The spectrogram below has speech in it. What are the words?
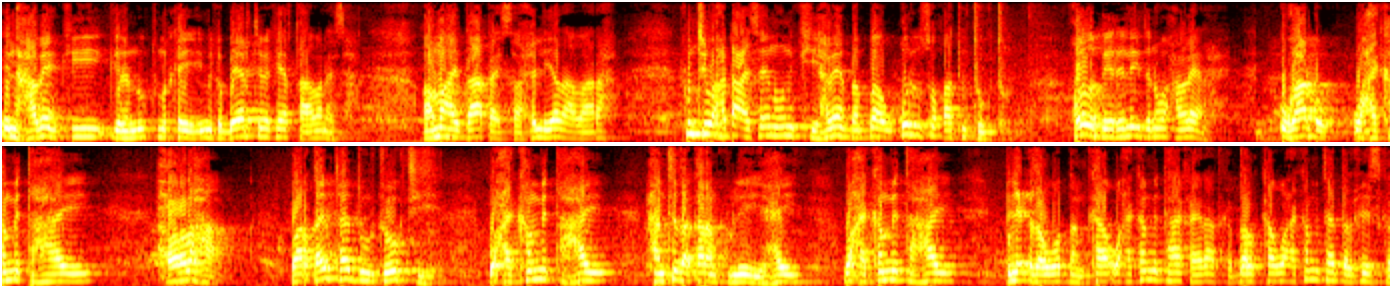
In habeenkii garanuugtu markay iminka beertiibay ka yar taabanaysaa. Ama ay daaqaysaa xilliyada abaaraha. Runtii waxaa dhacaysa inuu ninkii habeen dambe uu qori u soo qaato toogto. Qolada beeralaydana waxaan leenahay. Ugaadho waxay ka mid tahay xoolaha. Waar qaybtaa duurjoogtii waxay ka mid tahay hantida qaranku leeyahay. Waxay ka mid tahay bilicda wadanka waxay ka mid tahay khayraadka dalka waxay ka mid tahay dalxiiska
